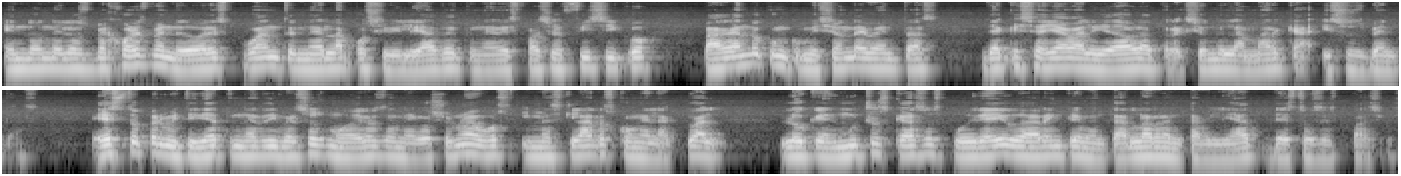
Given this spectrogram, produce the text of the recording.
en donde los mejores vendedores puedan tener la posibilidad de tener espacio físico pagando con comisión de ventas ya que se haya validado la atracción de la marca y sus ventas. Esto permitiría tener diversos modelos de negocio nuevos y mezclarlos con el actual, lo que en muchos casos podría ayudar a incrementar la rentabilidad de estos espacios.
